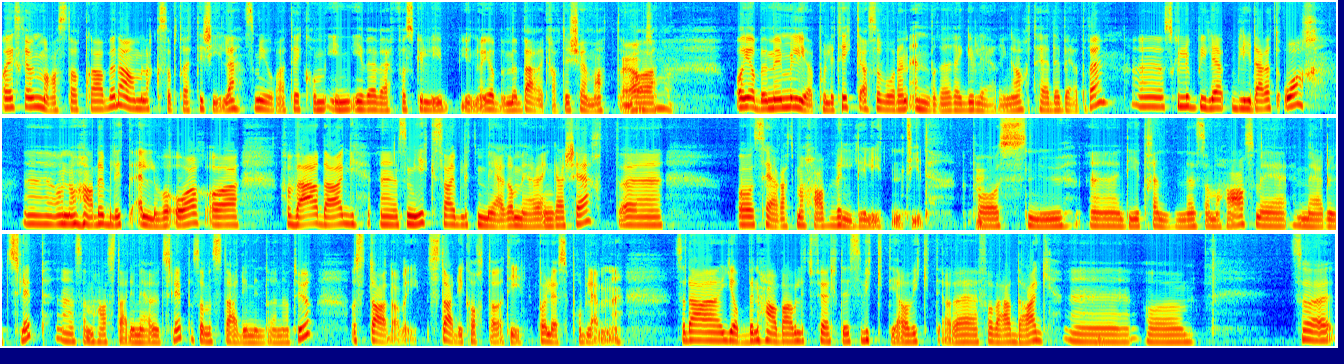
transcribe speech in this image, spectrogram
Og jeg skrev en masteroppgave da, om lakseoppdrett i Chile, som gjorde at jeg kom inn i WWF og skulle begynne å jobbe med bærekraftig sjømat. Ja, og, sånn, ja. og jobbe med miljøpolitikk, altså hvordan endre reguleringer til det bedre. Jeg skulle bli, bli der et år, eh, og nå har det blitt elleve år. Og for hver dag eh, som gikk, så har jeg blitt mer og mer engasjert. eh, Og ser at vi har veldig liten tid på å snu eh, de trendene som vi har, som er mer utslipp, eh, som har stadig mer utslipp, og som er stadig mindre natur, og stadig, stadig kortere tid på å løse problemene. Så da jobben har bare blitt føltes viktigere og viktigere for hver dag. Eh, og så har-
